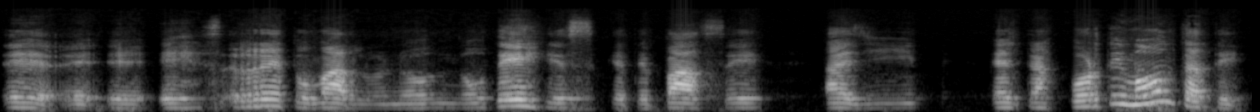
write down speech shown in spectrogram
eh, es retomarlo, ¿no? no dejes que te pase allí el transporte y montate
